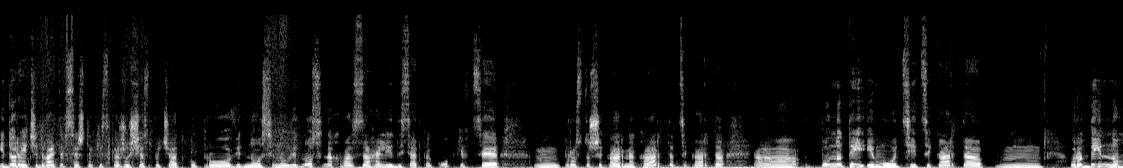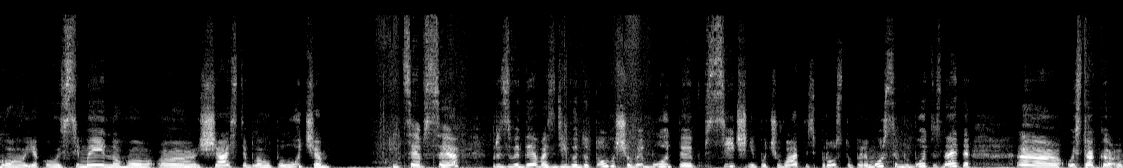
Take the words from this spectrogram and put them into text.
І, до речі, давайте все ж таки скажу ще спочатку про відносини. У відносинах у вас взагалі десятка кубків це просто шикарна карта. Це карта а, повноти емоцій, це карта м, родинного, якогось сімейного а, щастя, благополуччя. І це все призведе вас діви до того, що ви будете в січні почуватись просто переможцем. Ви будете, знаєте, ось так е,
